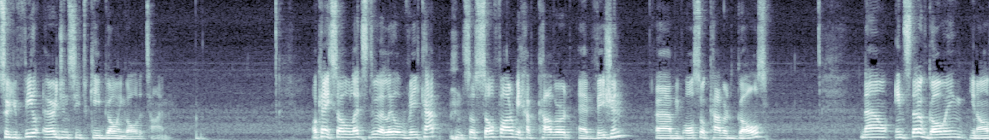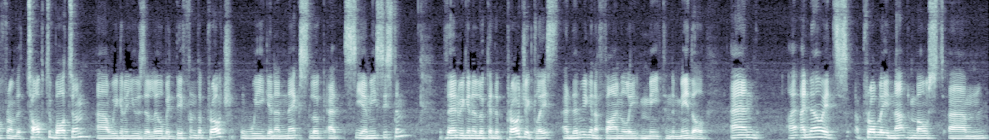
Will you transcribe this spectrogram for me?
so you feel urgency to keep going all the time. Okay, so let's do a little recap. so, so far we have covered a vision, uh, we've also covered goals. Now, instead of going, you know, from the top to bottom, uh, we're gonna use a little bit different approach. We're gonna next look at CME system, then we're gonna look at the project list, and then we're gonna finally meet in the middle. And I, I know it's probably not the most um,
